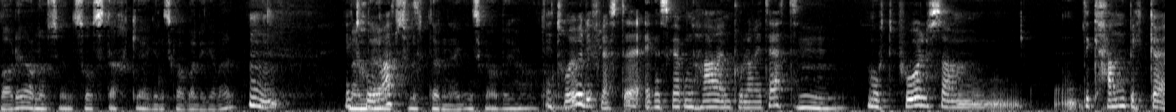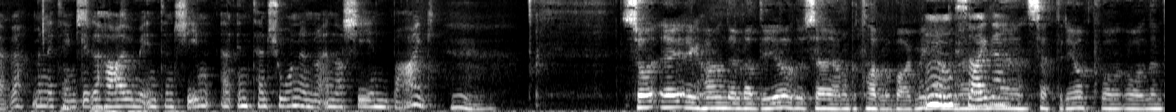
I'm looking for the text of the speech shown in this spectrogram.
var det gjerne ikke en så sterk egenskap allikevel. Mm. Men det er absolutt en egenskap jeg har. jeg tror jo de fleste egenskapene har en polaritet. Mm. Motpol som det kan bikke over. Men jeg tenker Absolutt. det har jo med intensjon, intensjonen og energien bak. Mm. Så jeg, jeg har en del verdier. Du ser gjerne på tavla bak meg. Mm, jeg jeg setter de opp, og, og den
